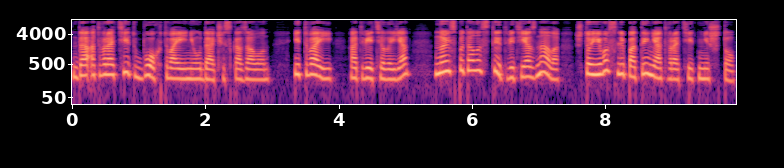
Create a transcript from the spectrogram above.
«Да отвратит Бог твои неудачи», — сказал он. «И твои», ответила я, но испытала стыд, ведь я знала, что его слепоты не отвратит ничто.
